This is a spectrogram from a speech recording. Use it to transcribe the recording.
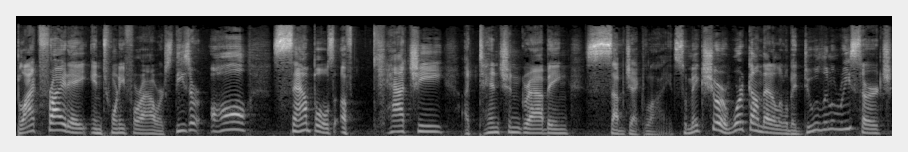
Black Friday in 24 hours. These are all samples of catchy, attention grabbing subject lines. So make sure, work on that a little bit, do a little research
